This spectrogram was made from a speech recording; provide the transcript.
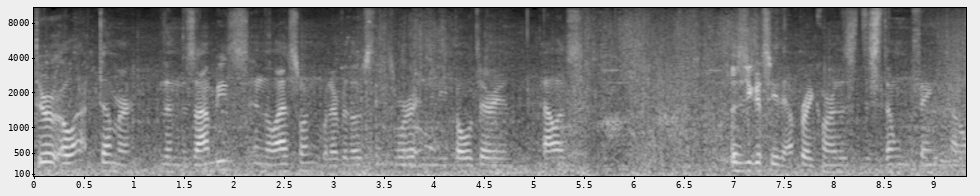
they're a lot dumber than the zombies in the last one, whatever those things were in the Boletarian Palace. As you can see, the upper right corner, this is the Stone thing Tunnel.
